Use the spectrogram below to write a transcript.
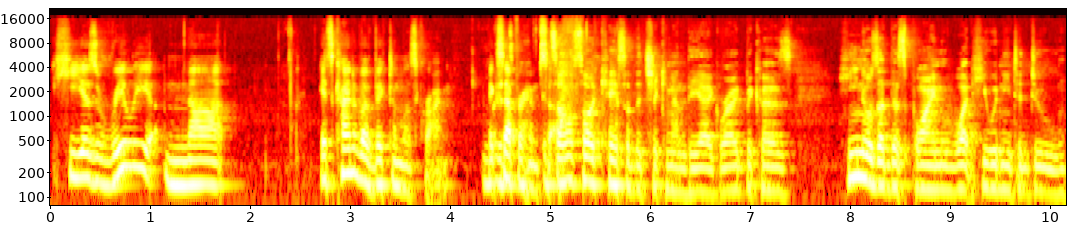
he is really not. It's kind of a victimless crime, except It's- for himself. It's also a case of the chicken and the egg, right? Because he knows at this point what he would need to do,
